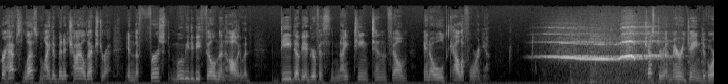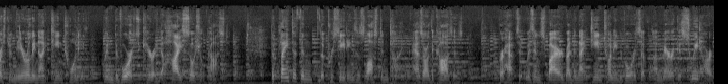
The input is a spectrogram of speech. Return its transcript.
perhaps Les might have been a child extra in the first movie to be filmed in Hollywood, D.W. Griffith's 1910 film In Old California. Chester and Mary Jane divorced in the early 1920s when divorce carried a high social cost. The plaintiff in the proceedings is lost in time, as are the causes. Perhaps it was inspired by the 1920 divorce of America's sweetheart,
